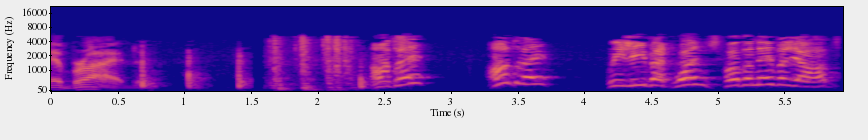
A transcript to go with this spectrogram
a bride. Andre? Andre! We leave at once for the naval yards.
